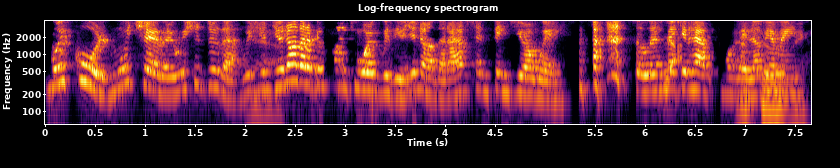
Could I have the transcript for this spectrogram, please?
muy cool, muy chévere. We should do that. We yeah. should, you know that I've been wanting to work with you. You know that I have sent things your way. so let's yeah. make it happen one. That'd be amazing.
